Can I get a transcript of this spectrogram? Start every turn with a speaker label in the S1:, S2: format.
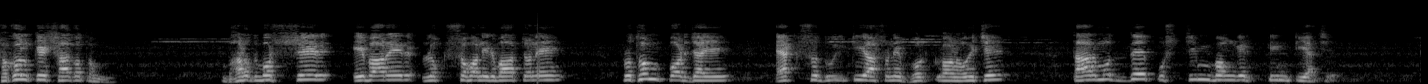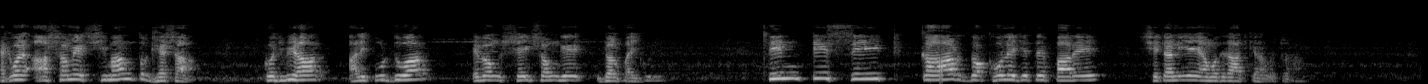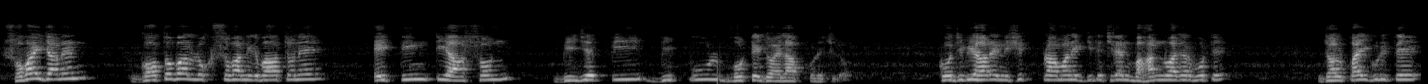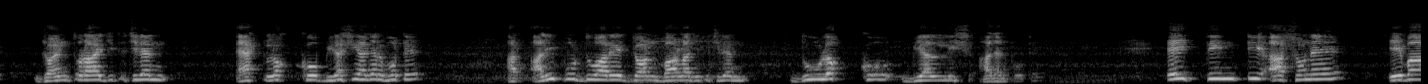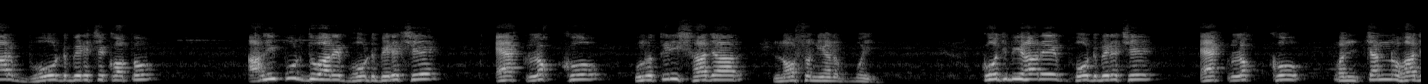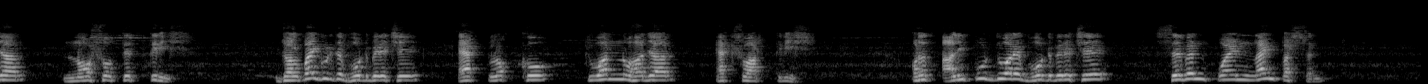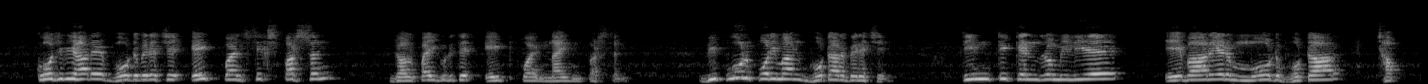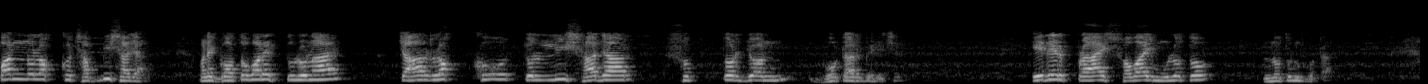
S1: সকলকে স্বাগতম। ভারতবর্ষের এবারের লোকসভা নির্বাচনে প্রথম পর্যায়ে একশো দুইটি আসনে ভোট গ্রহণ হয়েছে। তার মধ্যে পশ্চিমবঙ্গের তিনটি আছে। একেবারে আসামের সীমান্ত ঘেঁষা কোচবিহার, আলিপুরদুয়ার এবং সেই সঙ্গে জলপাইগুড়ি। তিনটি সিট কার দখলে যেতে পারে সেটা নিয়ে আমাদের আজকের আলোচনা। সবাই জানেন গতবার লোকসভা নির্বাচনে এই তিনটি আসন বিজেপি বিপুল ভোটে জয়লাভ করেছিল। কোচবিহারে নিশীত প্রামাণিক জিতেছিলেন বাহান্ন হাজার ভোটে। জলপাইগুড়িতে জয়ন্ত রায় জিতেছিলেন এক লক্ষ বিরাশি হাজার ভোটে। আর আলিপুরদুয়ারে জন বার্লা জিতেছিলেন দু লক্ষ বিয়াল্লিশ হাজার ভোটে। এই তিনটি আসনে এবার ভোট বেড়েছে কত? আলিপুরদুয়ারে ভোট বেড়েছে এক লক্ষ উনত্রিশ হাজার নশো নিরানব্বই। কোচবিহারে ভোট বেড়েছে এক লক্ষ পঞ্চান্ন হাজার নশো তেত্রিশ। জলপাইগুড়িতে ভোট বেড়েছে এক লক্ষ চুয়ান্ন হাজার একশো আটত্রিশ। অর্থাৎ আলিপুরদুয়ারে ভোট বেড়েছে সেভেন পয়েন্ট নাইন পার্সেন্ট। কোচবিহারে ভোট বেড়েছে এইট পয়েন্ট সিক্স পার্সেন্ট। জলপাইগুড়িতে এইট পয়েন্ট নাইন পার্সেন্ট বিপুল পরিমাণ ভোটার বেড়েছে। তিনটি কেন্দ্র মিলিয়ে এবারের মোট ভোটার ছাপ্পান্ন লক্ষ ছাব্বিশ হাজার। মানে গতবারের তুলনায় চার লক্ষ চল্লিশ হাজার সত্তর জন ভোটার বেড়েছে। এদের প্রায় সবাই মূলত নতুন ভোটার।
